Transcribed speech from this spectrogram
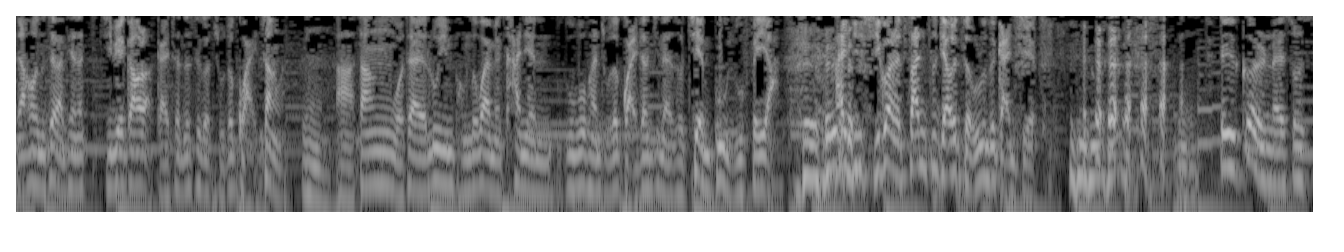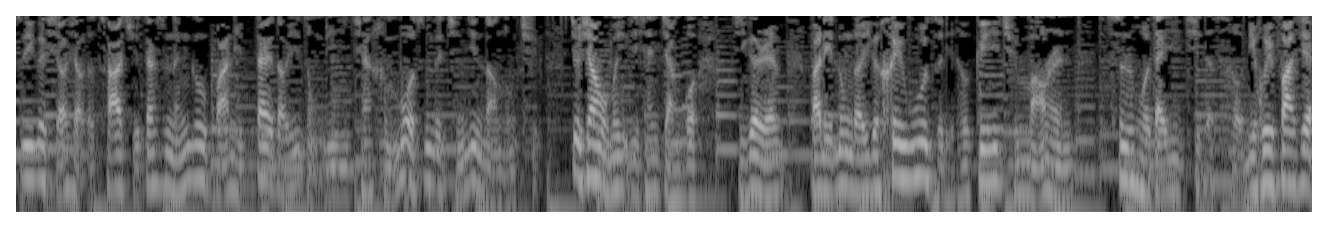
然后呢，这两天呢级别高了，改成的这个拄着拐杖了。嗯啊，当我在录音棚的外面看见吴伯凡拄着拐杖进来的时候，健步如飞啊，他已经习惯了三只脚走路的感觉。嗯，对于个人来说是一个小小的插曲，但是能够把你带到一种你以前很陌生的情境当中去。就像我们以前讲过，几个人把你弄到一个黑屋子里头，跟一群盲人生活在一起的时候，你会发现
